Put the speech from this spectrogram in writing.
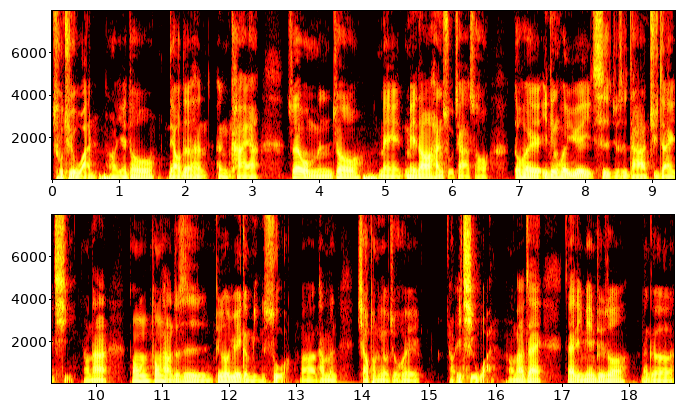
出去玩啊，也都聊得很很开啊，所以我们就每每到寒暑假的时候，都会一定会约一次，就是大家聚在一起啊。那通通常就是比如说约一个民宿啊，他们小朋友就会。好，一起玩。好，那在在里面，比如说那个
